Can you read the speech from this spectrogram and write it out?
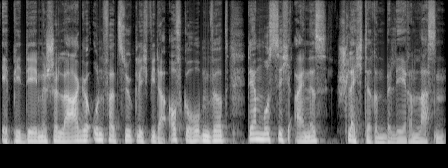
epidemische Lage unverzüglich wieder aufgehoben wird, der muss sich eines Schlechteren belehren lassen.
